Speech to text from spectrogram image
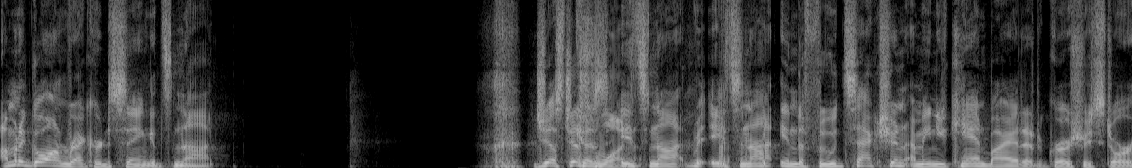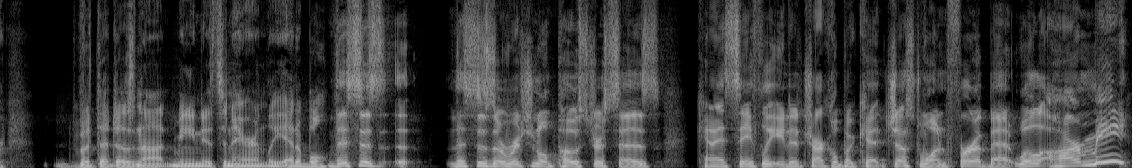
I'm going to go on record saying it's not. Just Just because one. it's not it's not in the food section. I mean, you can buy it at a grocery store, but that does not mean it's inherently edible. This is uh, this is original poster says, "Can I safely eat a charcoal briquette? Just one for a bet. Will it harm me?"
